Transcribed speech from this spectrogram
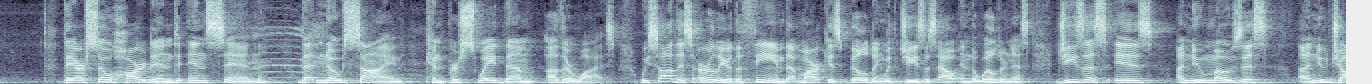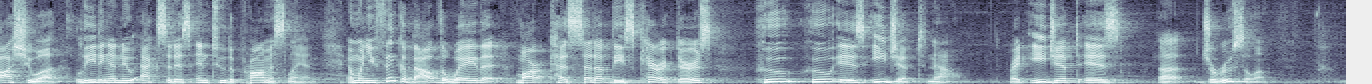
They are so hardened in sin that no sign can persuade them otherwise. We saw this earlier, the theme that Mark is building with Jesus out in the wilderness. Jesus is a new Moses a new Joshua leading a new Exodus into the promised land. And when you think about the way that Mark has set up these characters, who, who is Egypt now? Right? Egypt is uh, Jerusalem.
